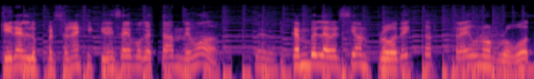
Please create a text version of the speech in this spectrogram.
Que eran los personajes que en esa época estaban de moda. Claro. En cambio, la versión Probotector trae unos robots.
